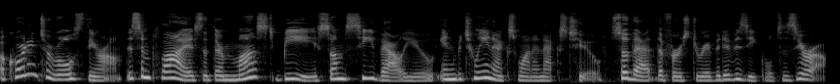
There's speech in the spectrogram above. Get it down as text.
According to Rolle's theorem, this implies that there must be some c value in between x1 and x2 so that the first derivative derivative is equal to zero.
